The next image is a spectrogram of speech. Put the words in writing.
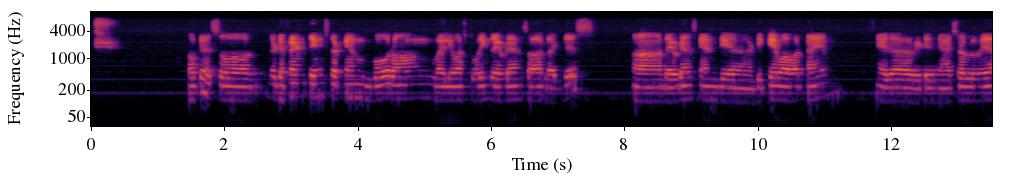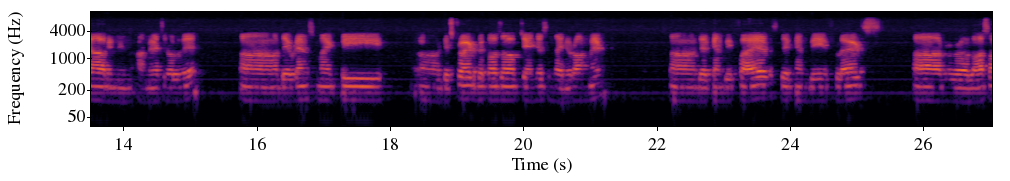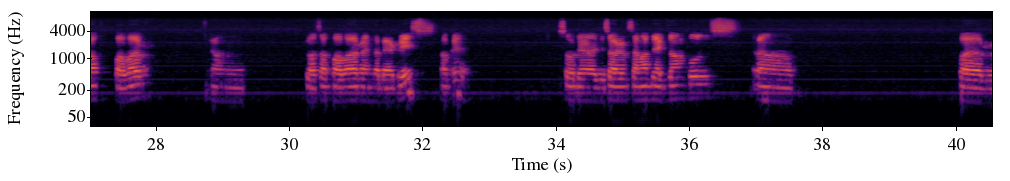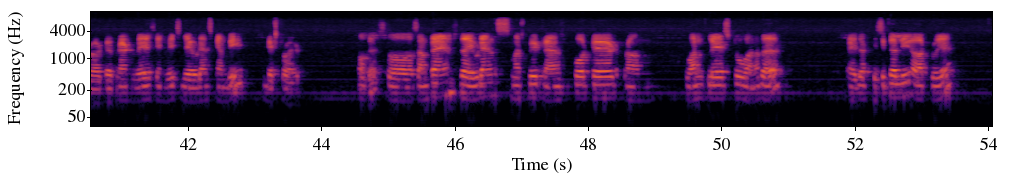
okay so the different things that can go wrong while you are storing the evidence are like this uh, the evidence can de- decay over time either it is natural way or in an unnatural way. Uh, the evidence might be uh, destroyed because of changes in the environment. Uh, there can be fires, there can be floods, or loss of power, uh, loss of power and the batteries. Okay. So these are some of the examples uh, for different ways in which the evidence can be destroyed. Okay, so sometimes the evidence must be transported from one place to another, either physically or through a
